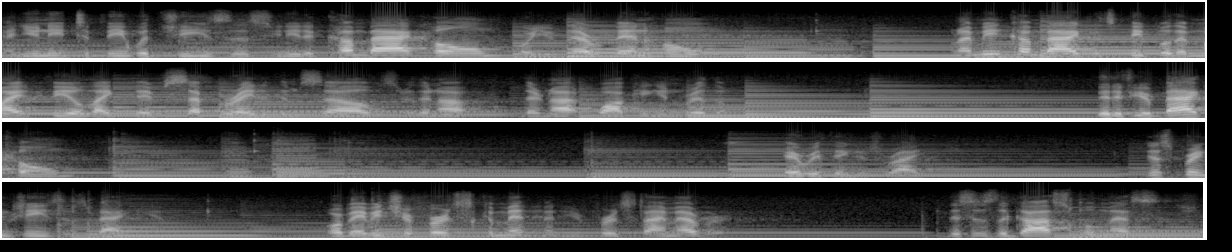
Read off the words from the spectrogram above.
and you need to be with Jesus, you need to come back home or you've never been home when I mean come back, it's people that might feel like they've separated themselves or they're not, they're not walking in rhythm. But if you're back home, everything is right. Just bring Jesus back in. Or maybe it's your first commitment, your first time ever. This is the gospel message.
